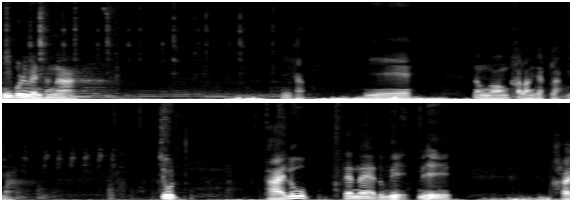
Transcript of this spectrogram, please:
นี่บริเวณข้างหน้า นี่ครับมีน้องๆกำลังจะกลับมา จุดถ่ายรูปแน่ๆตรงนี้นี่ ใคร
